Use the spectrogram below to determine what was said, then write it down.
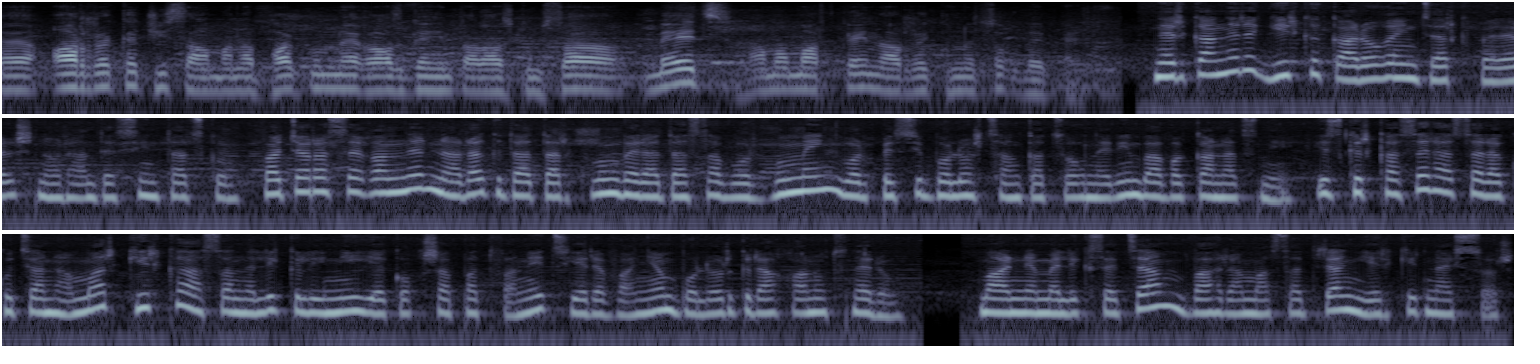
արժեքը չի սահմանափակվում նեղ ազգային տարածքում, սա մեծ համամարտկային արժեք ունեցող վեպ է։ Ներկաները գիրքը կարող էին ձեռք բերել շնորհանդեսի ընթացքում։ Վաճառասեղաններն արագ դատարկվում վերադասավորվում էին, որպեսի բոլոր ցանկացողներին բավականացնի։ Իսկ գրքասեր հասարակության համար գիրքը հասանելի կլինի եկող շաբաթվանից Երևանյան բոլոր գրախանութներում։ Մարինե Մելիքսեթյան, Վահրամ Ասատրյան, Երկիրն այսօր։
